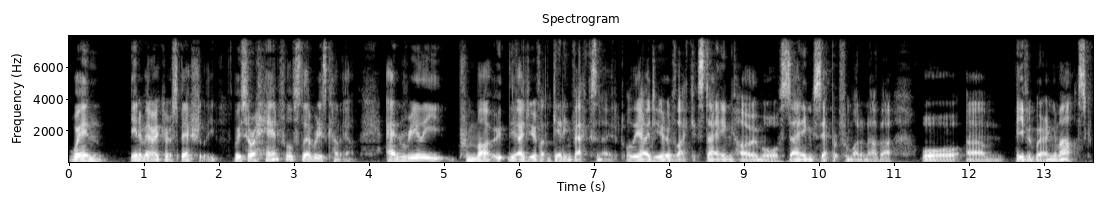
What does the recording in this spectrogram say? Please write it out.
when in America especially, we saw a handful of celebrities come out and really promote the idea of like getting vaccinated or the idea of like staying home or staying separate from one another or um, even wearing a mask.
